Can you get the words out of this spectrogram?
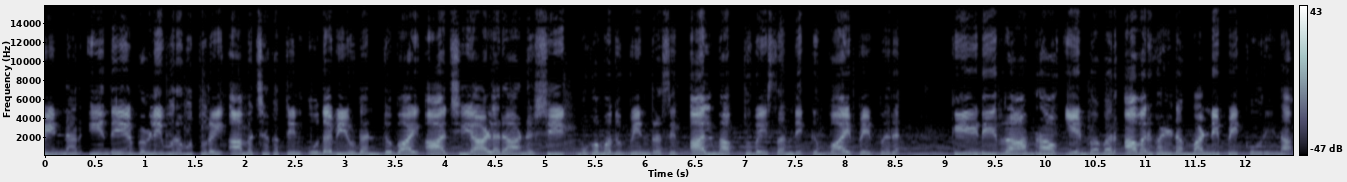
பின்னர் இந்திய வெளியுறவுத்துறை அமைச்சகத்தின் உதவியுடன் துபாய் ஆட்சியாளரான Sheikh Mohammed bin Rashid Al மக்துவை சந்திக்கும் வாய்ப்பை பெற கே டி ராம்ராவ் என்பவர் அவர்களிடம் மன்னிப்பை கோரினார்.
